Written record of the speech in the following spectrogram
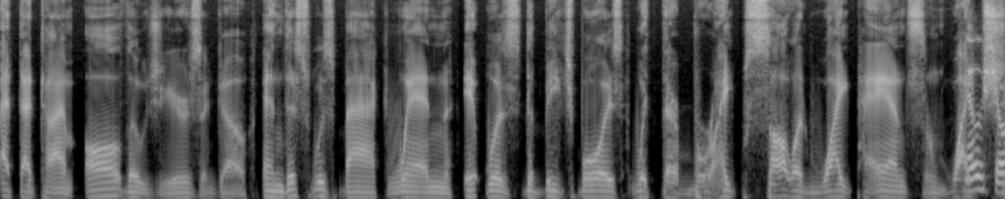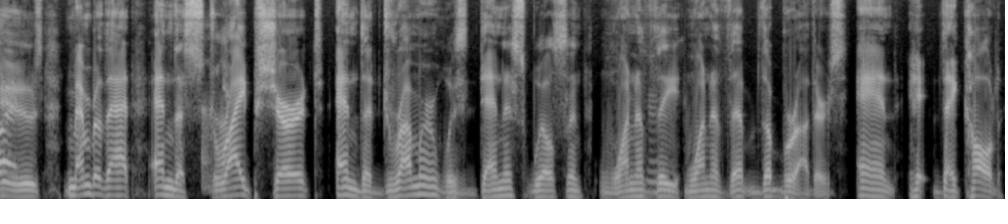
at that time all those years ago. And this was back when it was the Beach Boys with their bright, solid white pants and white oh, shoes. Sure. Remember that? And the uh-huh. striped uh-huh. shirt. And the drummer was Dennis Wilson, one of mm-hmm. the one of the the brothers. And they called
